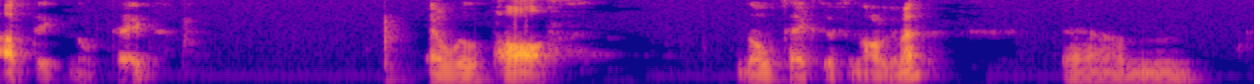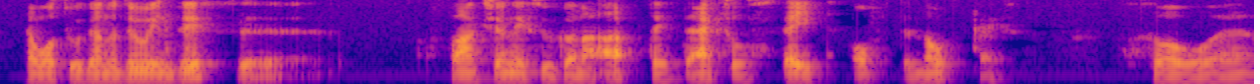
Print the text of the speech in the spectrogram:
update note text. And we'll pass note text as an argument. Um, and what we're going to do in this uh, function is we're going to update the actual state of the note text so uh,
